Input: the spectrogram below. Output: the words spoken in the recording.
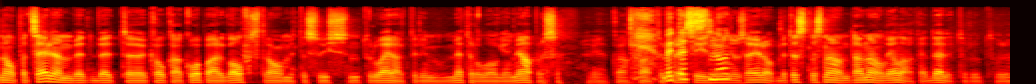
nav pa ceļam, bet, bet eh, kaut kā kopā ar golfa straumi tas viss, nu, tur vairāk tur ir meteorologiem jāprasa, ja, kā, kā tur bet precīzi viņi uz Eiropu. Bet tas, tas nav, tā nav lielākā daļa. Tur, tur...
